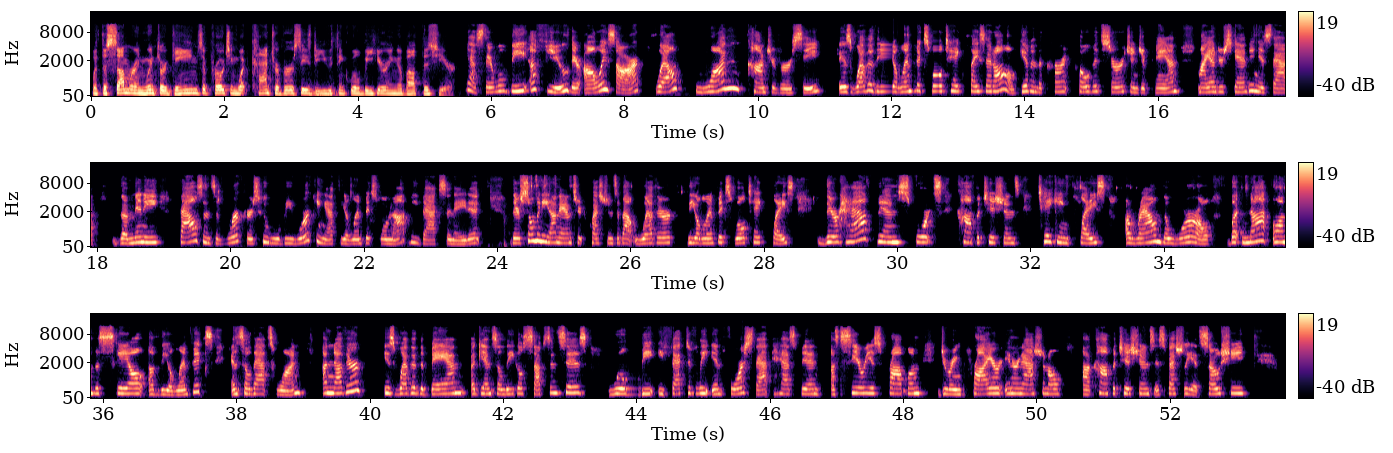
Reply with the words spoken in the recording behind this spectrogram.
With the summer and winter games approaching, what controversies do you think we'll be hearing about this year? Yes, there will be a few. There always are. Well, one controversy is whether the Olympics will take place at all, given the current COVID surge in Japan. My understanding is that the many thousands of workers who will be working at the Olympics will not be vaccinated. There's so many unanswered questions about whether the Olympics will take place. There have been sports competitions taking place around the world, but not on the scale of the Olympics. And so that's one. Another is whether the ban against illegal substances will be effectively enforced. That has been a serious problem during prior international uh, competitions, especially at Sochi.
